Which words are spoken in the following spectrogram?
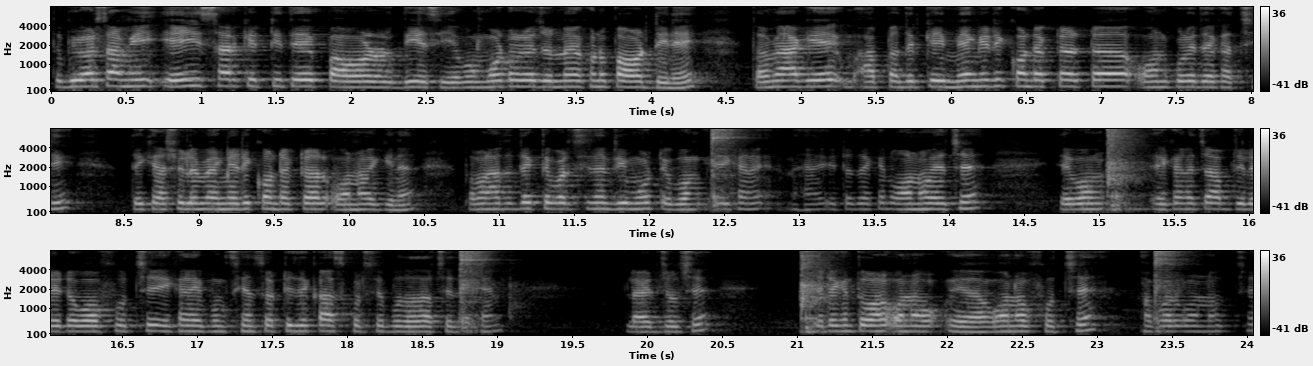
তো ভিউয়ার্স আমি এই সার্কিটটিতে পাওয়ার দিয়েছি, এবং মোটরের জন্য এখনও পাওয়ার দিই নেই তো আমি আগে আপনাদেরকে এই ম্যাগনেটিক কন্ট্রাক্টরটা অন করে দেখাচ্ছি। দেখি আসলে ম্যাগনেটিক কন্ট্রাক্টর অন হয় কিনা। তো আমার হাতে দেখতে পাচ্ছেন রিমোট এবং এইখানে হ্যাঁ এটা দেখেন অন হয়েছে, এবং এখানে চাপ দিলে এটা অফ হচ্ছে। এখানে এবং সেন্সরটি যে কাজ করছে, বোঝা যাচ্ছে, দেখেন। লাইট জ্বলছে। এটা কিন্তু অন অন অফ হচ্ছে, আবার অন হচ্ছে,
